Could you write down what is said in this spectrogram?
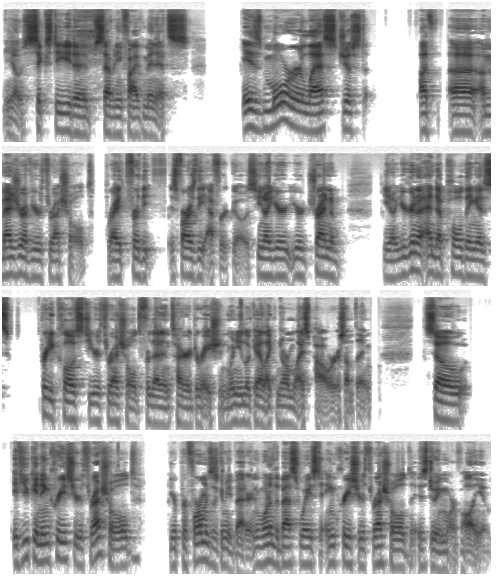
you know, sixty to seventy five minutes, is more or less just a, a measure of your threshold, right? For the as far as the effort goes, you know, you're you're trying to you know, you're going to end up holding as pretty close to your threshold for that entire duration when you look at like normalized power or something. So if you can increase your threshold, your performance is going to be better. And one of the best ways to increase your threshold is doing more volume.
